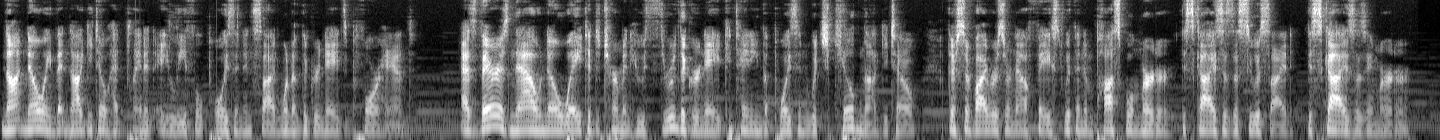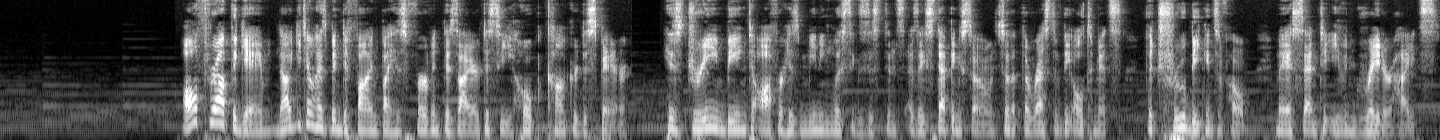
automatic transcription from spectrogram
not knowing that Nagito had planted a lethal poison inside one of the grenades beforehand. As there is now no way to determine who threw the grenade containing the poison which killed Nagito, their survivors are now faced with an impossible murder disguised as a suicide, disguised as a murder. All throughout the game, Nagito has been defined by his fervent desire to see hope conquer despair, his dream being to offer his meaningless existence as a stepping stone so that the rest of the Ultimates, the true beacons of hope, may ascend to even greater heights.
